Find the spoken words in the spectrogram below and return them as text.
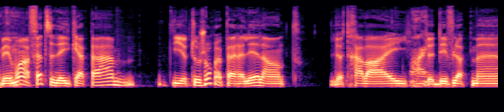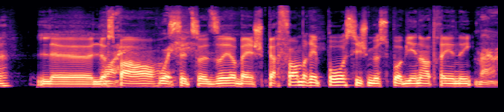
Mais moi, en fait, c'est d'être capable. Il y a toujours un parallèle entre le travail, Ouais. le développement, le, le Ouais, sport. oui. C'est de se dire, ben, je ne performerai pas si je me suis pas bien entraîné. Ben,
